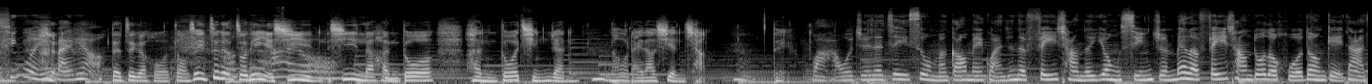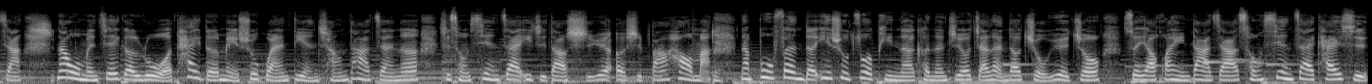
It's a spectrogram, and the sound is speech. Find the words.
亲吻一百秒。的这个活动，所以这个昨天也吸引、哦、吸引了很多、嗯、很多情人，然后来到现场，嗯，对。哇，我觉得这一次我们高美馆真的非常的用心，准备了非常多的活动给大家。那我们这个裸泰德美术馆典藏大展呢，是从现在一直到十月二十八号嘛。那部分的艺术作品呢，可能只有展览到九月中，所以要欢迎大家从现在开始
